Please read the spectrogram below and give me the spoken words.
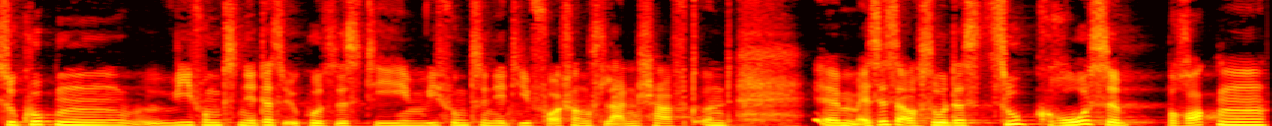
zu gucken, wie funktioniert das Ökosystem, wie funktioniert die Forschungslandschaft. Und ähm, es ist auch so, dass zu große Brocken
